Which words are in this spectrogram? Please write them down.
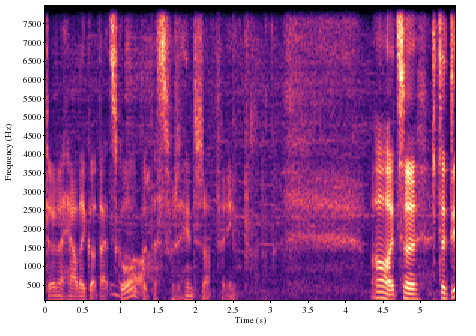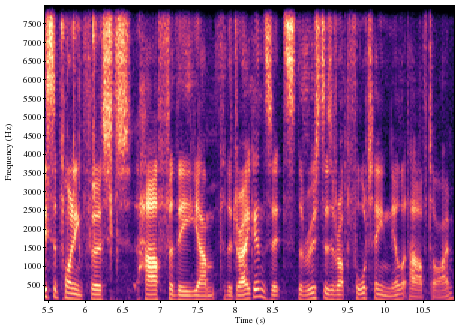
I don't know how they got that score, but that's what it ended up being. Oh, it's a it's a disappointing first half for the um, for the Dragons. It's the Roosters are up 14 0 at halftime.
